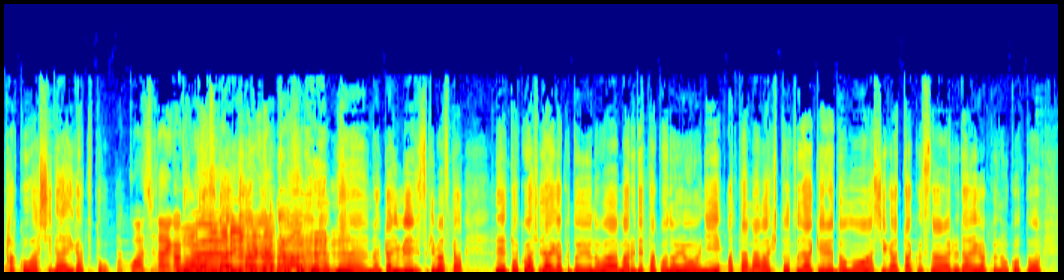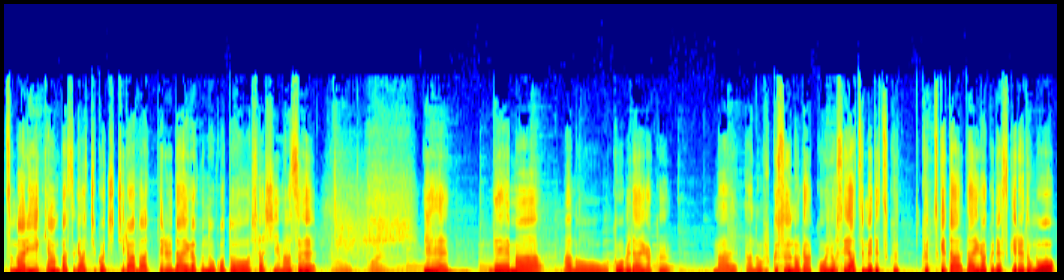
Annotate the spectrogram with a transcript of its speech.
タコ足大学とタコ足大学。ね なんかイメージつきますか？ね、タコ足大学というのはまるでタコのように頭は一つだけれども足がたくさんある大学のことつまりキャンパスがあちこち散らばってる大学のことを指します。はい、ね、でまああの神戸大学、まあ、あの複数の学校を寄せ集めて作ってくっつけた大学ですけれども、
